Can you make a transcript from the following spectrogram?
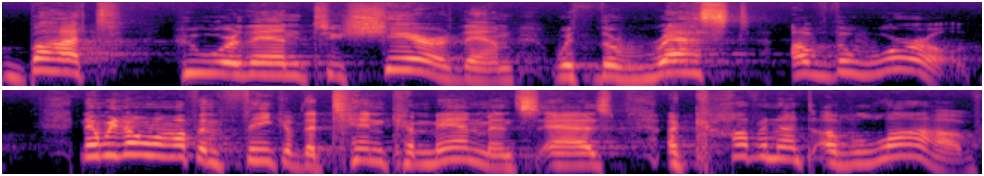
but who were then to share them with the rest of the world. Now, we don't often think of the Ten Commandments as a covenant of love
